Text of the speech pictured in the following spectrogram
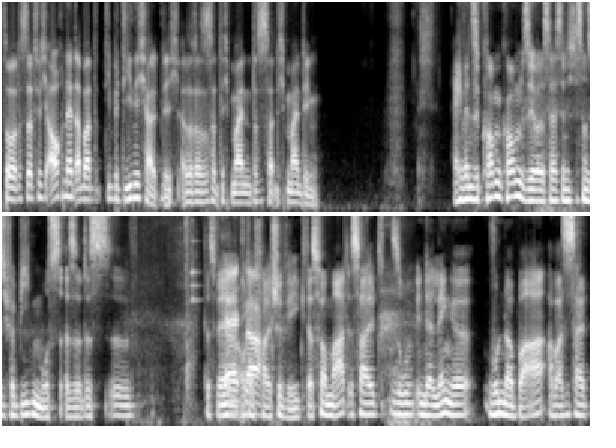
So, das ist natürlich auch nett, aber die bediene ich halt nicht. Also das ist halt nicht mein, das ist halt nicht mein Ding. Hey, wenn sie kommen, kommen sie, aber das heißt ja nicht, dass man sich verbiegen muss. Also das, äh, Das wäre Ja, auch der falsche Weg. Das Format ist halt so in der Länge wunderbar, aber es ist halt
